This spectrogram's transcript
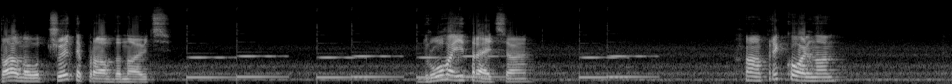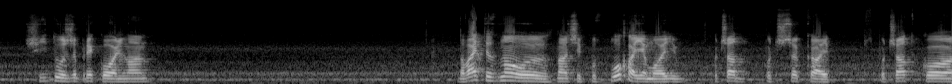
Да, ну от чуєте, правда, навіть. Друга і третя. Ха, прикольно. Ще й дуже прикольно. Давайте знову, значить, послухаємо і почат... почекай. Спочатку.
